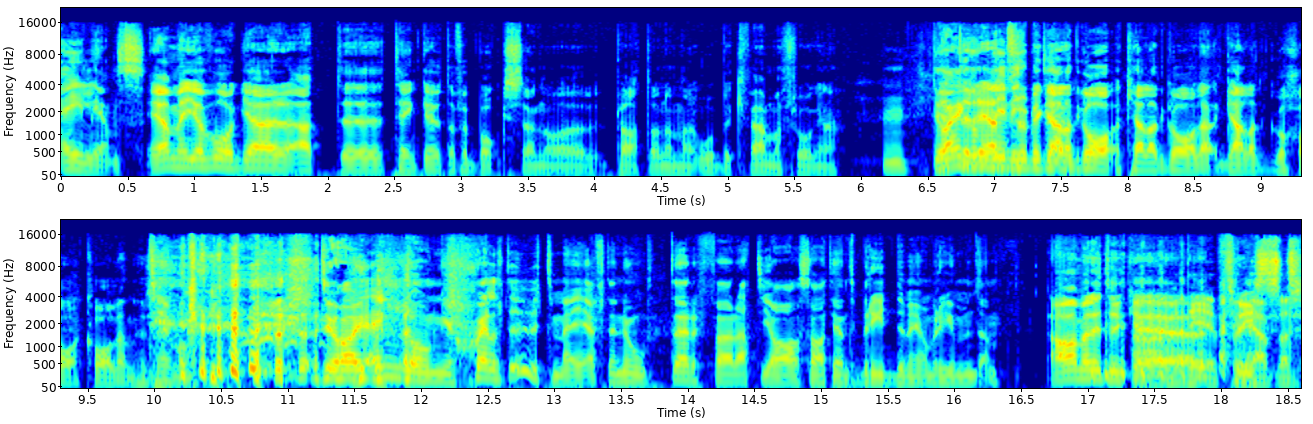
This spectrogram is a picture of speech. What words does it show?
aliens. Ja men jag vågar att eh, tänka utanför boxen och prata om de här obekväma frågorna. Mm. Du Du, jag är en inte gång rädd blivit, för att bli eh, kallad, ga- kallad galen, gallad ga- galen, hur säger man? du har ju en gång skällt ut mig efter noter för att jag sa att jag inte brydde mig om rymden. Ja men det tycker jag Ja, men är, det är för trist jävla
